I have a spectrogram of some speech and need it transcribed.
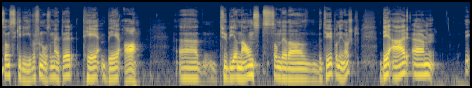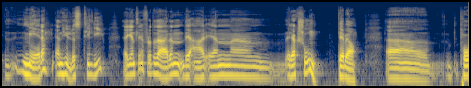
som skriver for noe som heter TBA. Uh, to be announced, som det da betyr på nynorsk. Det er um, mer enn hyllest til de, egentlig. For det er en, det er en eh, reaksjon, TBA, eh, på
